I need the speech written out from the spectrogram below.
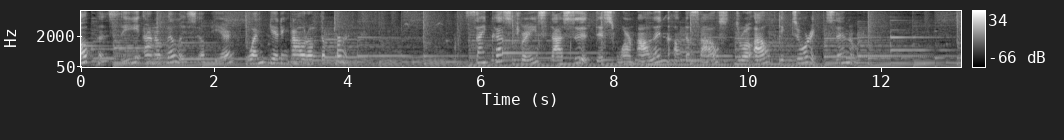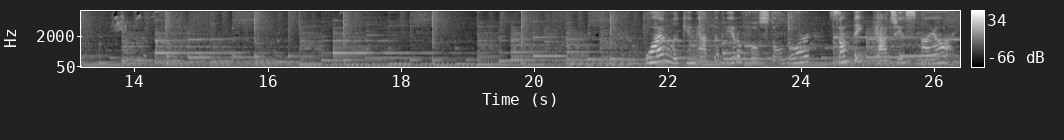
Open sea and a village appear when getting out of the park. That suit this warm island on the south throughout exotic scenery. While looking at the beautiful stone wall, something catches my eye.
